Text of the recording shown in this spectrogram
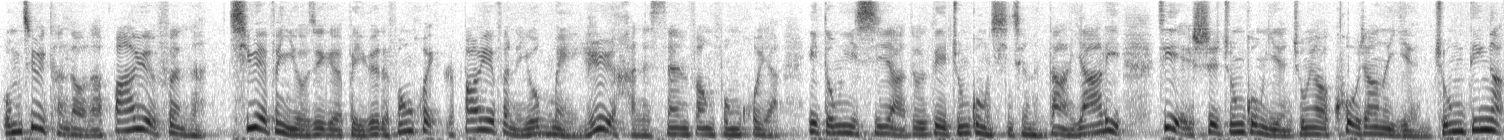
我们这位看到呢，八月份呢，七月份有这个北约的峰会，而八月份呢有美日韩的三方峰会啊，一东一西啊，都对中共形成很大的压力，这也是中共眼中要扩张的眼中钉啊。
